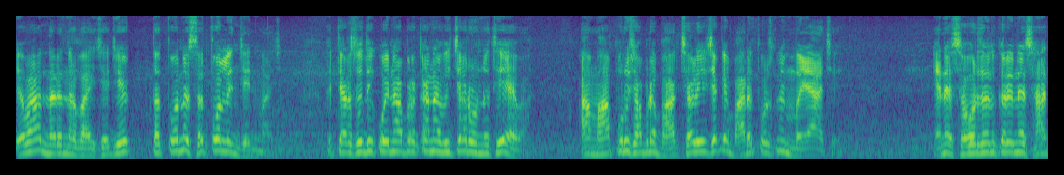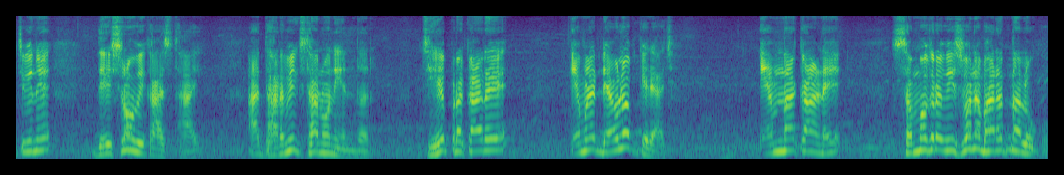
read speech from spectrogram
એવા નરેન્દ્રભાઈ છે જે તત્વને સત્વ લઈને જન્મા છે. અત્યાર સુધી કોઈના પ્રકારના વિચારો નથી આવ્યા. આ મહાપુરુષ આપણે ભાગશાળી છે કે ભારત વર્ષને મળ્યા છે. એને સંવર્ધન કરીને સાચવીને દેશનો વિકાસ થાય. આ ધાર્મિક સ્થાનોની અંદર જે પ્રકારે એમણે ડેવલપ કર્યા છે, એમના કારણે સમગ્ર વિશ્વના ભારતના લોકો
